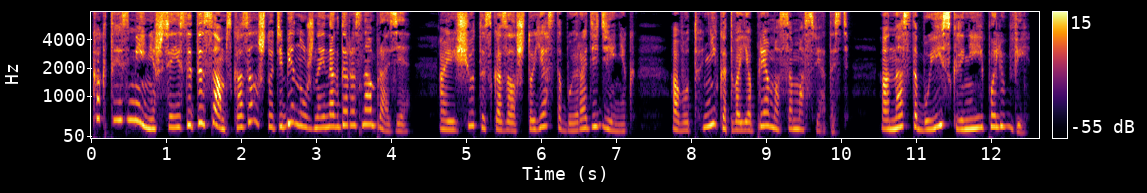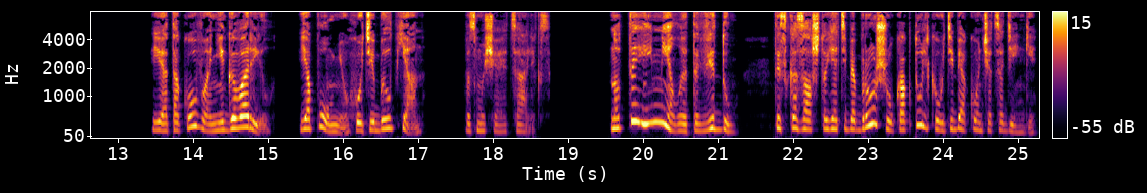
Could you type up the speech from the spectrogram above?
Как ты изменишься, если ты сам сказал, что тебе нужно иногда разнообразие? А еще ты сказал, что я с тобой ради денег. А вот Ника твоя прямо сама святость. Она с тобой искренне и по любви. Я такого не говорил. Я помню, хоть и был пьян, — возмущается Алекс. Но ты имел это в виду. Ты сказал, что я тебя брошу, как только у тебя кончатся деньги.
